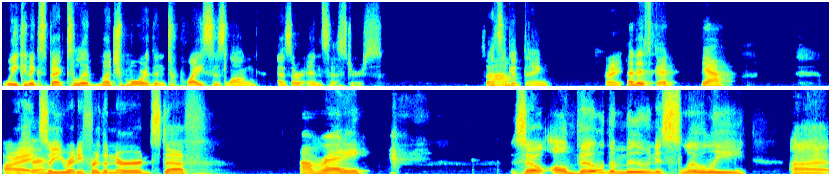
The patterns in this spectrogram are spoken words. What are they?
we can expect to live much more than twice as long as our ancestors. So, that's a good thing. Right? That is good. Yeah. All right. sure. So, you ready for the nerd stuff? I'm ready. So, although the moon is slowly, uh,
